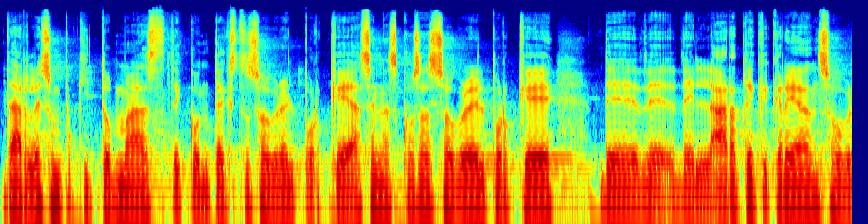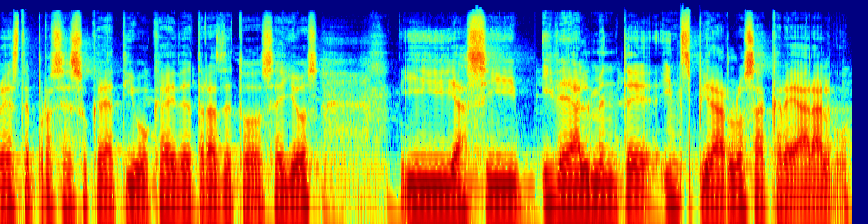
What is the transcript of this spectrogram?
darles un poquito más de contexto sobre el por qué hacen las cosas, sobre el porqué de, del arte que crean, sobre este proceso creativo que hay detrás de todos ellos y así idealmente inspirarlos a crear algo.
